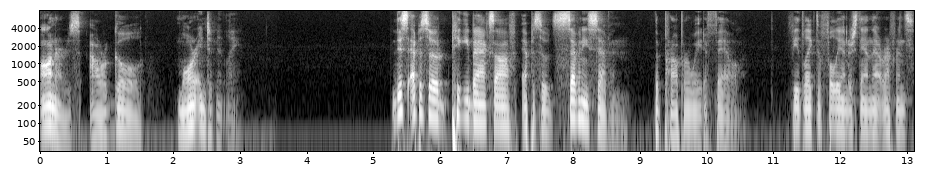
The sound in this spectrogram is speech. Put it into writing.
honors our goal more intimately. This episode piggybacks off episode 77, The Proper Way to Fail. If you'd like to fully understand that reference,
